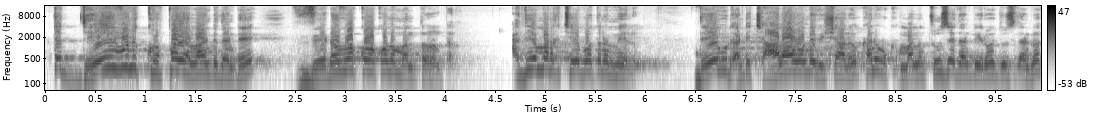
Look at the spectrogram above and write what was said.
అంటే దేవుని కృప ఎలాంటిదంటే విడవకోకుండా మనతో ఉంటుంది. అదే మనకు చేయబోతున్న మేలు. దేవుడు అంటే చాలా ఉండే విషయాలు కానీ ఒక మనం చూసేదంటే ఈరోజు చూసే దాంట్లో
